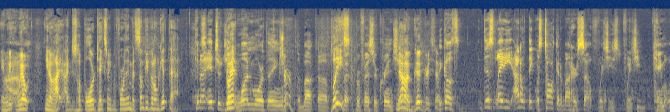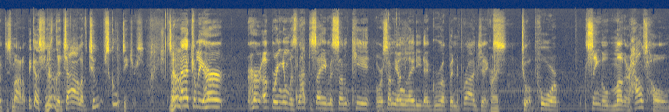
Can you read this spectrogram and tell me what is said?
And we, we, don't- you know, I, I just hope the Lord takes me before then. But some people don't get that. Can I interject one more thing Sure. about uh, Please. Profe- Professor Crenshaw? No, good, great stuff. Because this lady, I don't think was talking about herself when she's when she came up with this model because she's No. the child of two school teachers. So No. naturally, her her upbringing was not the same as some kid or some young lady that grew up in the projects to a poor single mother household.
